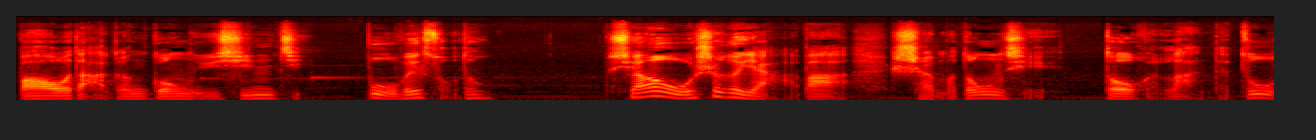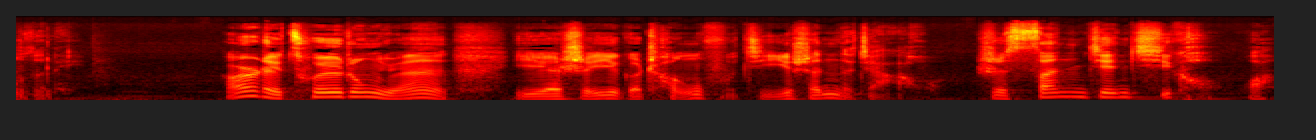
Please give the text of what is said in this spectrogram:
包大根工于心计，不为所动。小五是个哑巴，什么东西都会烂在肚子里。而这崔中原也是一个城府极深的家伙，是三缄其口啊。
